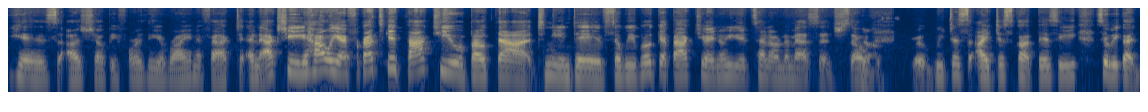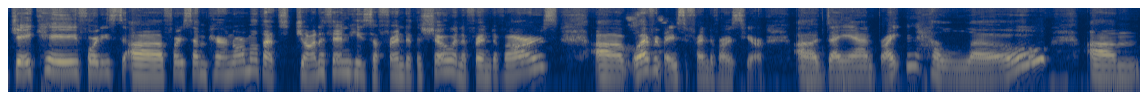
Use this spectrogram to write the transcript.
his uh, show before the Orion Effect, and actually, Howie, I forgot to get back to you about that, to me and Dave. So we will get back to you. I know you had sent out a message, so yeah we just I just got busy. So we got JK 40, uh, 47 Paranormal. That's Jonathan. He's a friend of the show and a friend of ours. Uh, well, everybody's a friend of ours here. Uh, Diane Brighton, hello. Um,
